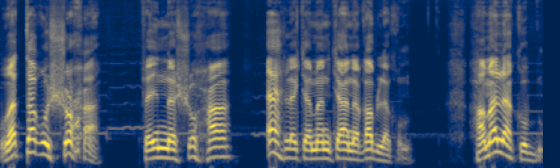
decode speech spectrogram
Vettaku şuhha fe inne şuha ehleke men kâne qablekum. Hamelekum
